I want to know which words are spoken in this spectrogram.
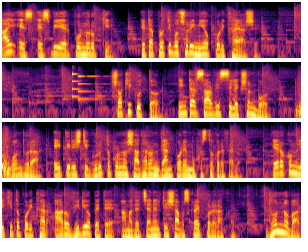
আইএসএসবি এর পূর্ণরূপ কি? এটা প্রতিবছরই নিয়োগ পরীক্ষায় আসে। সঠিক উত্তর, ইন্টার সার্ভিস সিলেকশন বোর্ড। বন্ধুরা, এই তিরিশটি গুরুত্বপূর্ণ সাধারণ গান পড়ে মুখস্থ করে ফেলো। এরকম লিখিত পরীক্ষার আরও ভিডিও পেতে আমাদের চ্যানেলটি সাবস্ক্রাইব করে রাখো। ধন্যবাদ।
